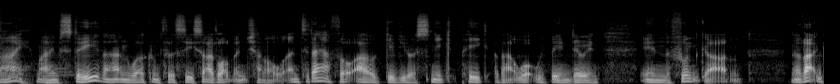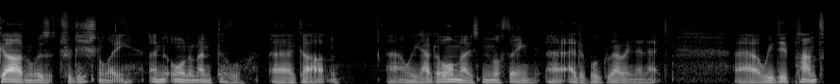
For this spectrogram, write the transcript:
Hi, my name's Steve and welcome to the Seaside Allotment channel and today I thought I would give you a sneak peek about what we've been doing in the front garden. Now that garden was traditionally an ornamental uh, garden and we had almost nothing uh, edible growing in it. Uh, we did plant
